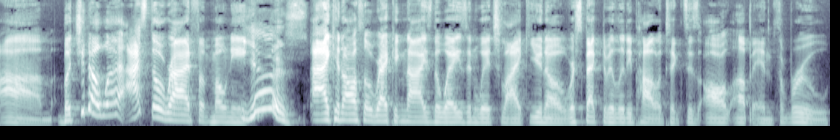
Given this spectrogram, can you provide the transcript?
Um, but you know what? I still ride for Monique. Yes. I can also recognize the ways in which, like, you know, respectability politics is all up and through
